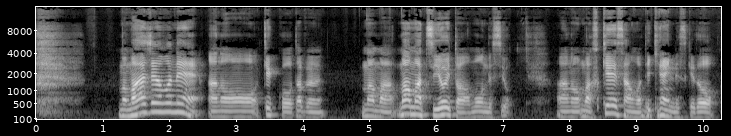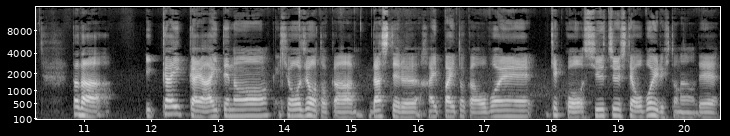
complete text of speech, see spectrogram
まあ麻雀はね、あのー結構多分、まあまあ、まあまあ強いとは思うんですよ。あの、まあ不計算はできないんですけど、ただ、一回一回相手の表情とか出してるハイパイとか覚え結構集中して覚える人なので、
